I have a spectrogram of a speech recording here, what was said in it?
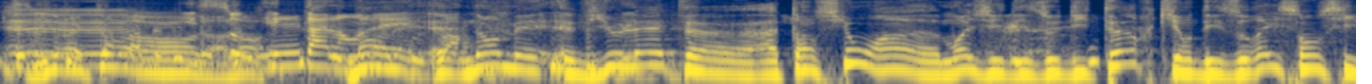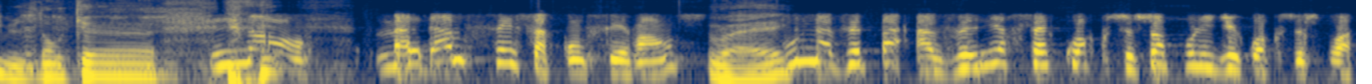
Non l'air. mais, euh, non mais euh, Violette, euh, attention, hein, moi j'ai des auditeurs qui ont des oreilles sensibles, donc euh, Non, madame fait sa conférence. ouais. Vous n'avez pas à venir faire quoi que ce soit pour lui dire quoi que ce soit.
